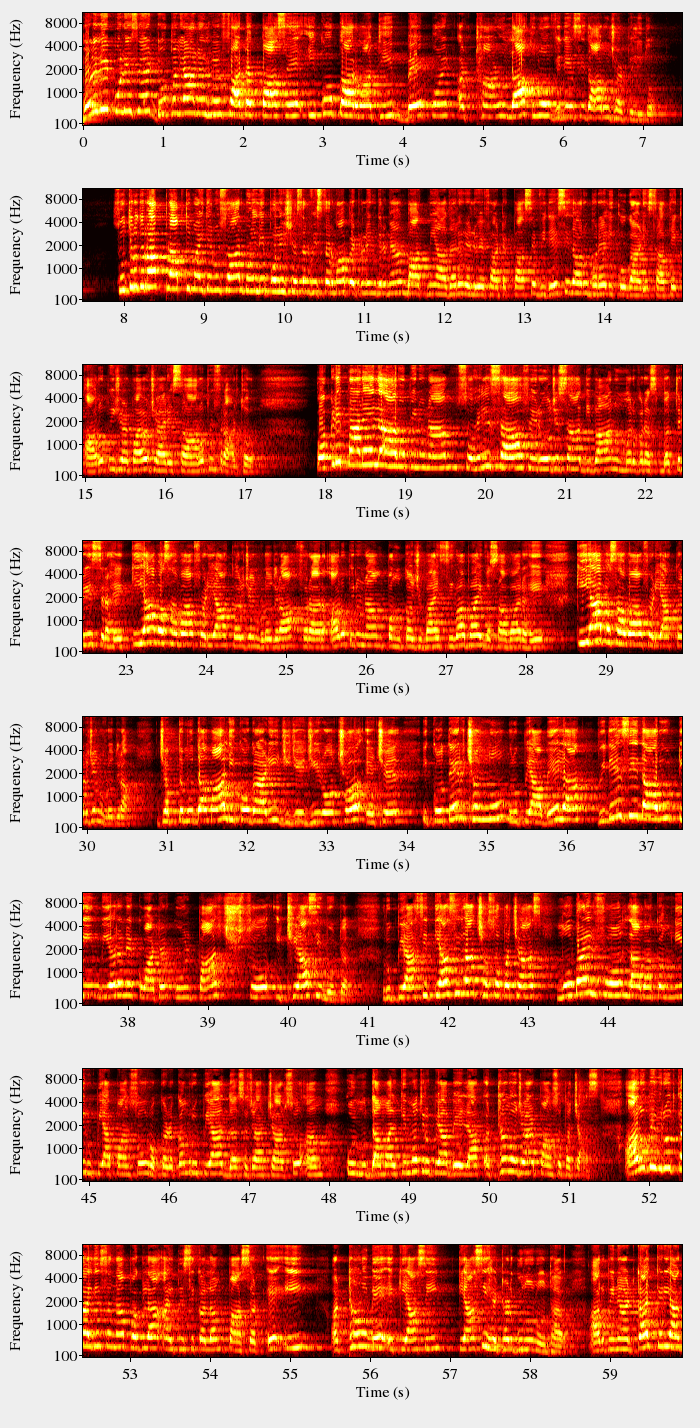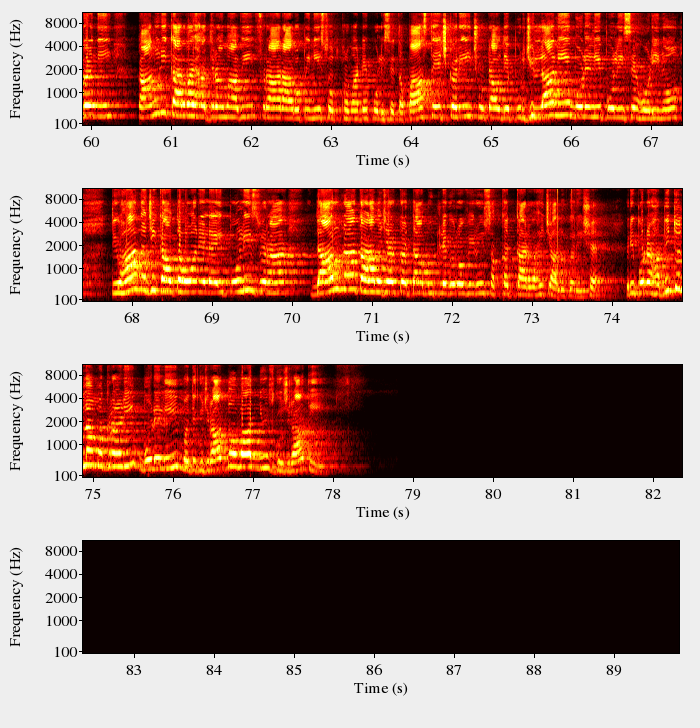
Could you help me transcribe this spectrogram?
બોડેલી પોલીસે ઢોકલિયા રેલવે ફાટક પાસે ઇકો કારમાંથી બે પોઈન્ટ અઠ્ઠાણું લાખનો વિદેશી દારૂ ઝડપી લીધો. સૂત્રો દ્વારા પ્રાપ્ત માહિતી અનુસાર બોડેલી પોલીસ સ્ટેશન વિસ્તારમાં પેટ્રોલિંગ દરમિયાન બાતમી આધારે રેલવે ફાટક પાસે વિદેશી દારૂ ભરેલ ઇકો ગાડી સાથે એક આરોપી ઝડપાયો, જ્યારે સહ આરોપી ફરાર થયો. પકડી પાડેલ આરોપીનું નામ સોહેલ શાહ ફિરોજ શાહ દિવાન ઉંમર વર્ષ બત્રીસ રહે. કિયા વસાવા ફળિયા કરજણ વડોદરા. ફરાર આરોપીનું નામ પંકજભાઈ શિવાભાઈ વસાવા રહે. કિયા વસાવા ફળિયા કરજણ વડોદરા. જપ્ત મુદ્દામાં ઇકો ગાડી જીજે જીરો છ એચએલ ઇકોતેર છન્નું રૂપિયા બે લાખ વિદેશી દારૂ ટીન બિયર અને ક્વાર્ટર કુલ પાંચસો ઇઠ્યાસી બોટલ. રૂપિયા સિત્યાસી હજાર છસો પચાસ મોબાઈલ ફોન લાવા કંપની રૂપિયા પાંચસો, રોકડ રકમ રૂપિયા દસ હજાર ચારસો આમ કુલ મુદ્દામાલ કિંમત રૂપિયા બે લાખ અઠ્ઠાણું હજાર પાંચસો પચાસ. આરોપી વિરુદ્ધ કાયદેસરના પગલાં આઈપીસી કલમ પાસઠ એ ઈ અઠ્ઠાણું બે એક્યાસી ત્યાસી હેઠળ ગુનો નોંધાયો. આરોપીને અટકાયત કરી આગળની કાનૂની કાર્યવાહી હાથ ધરવામાં આવી. ફરાર આરોપીની શોધખોળ માટે પોલીસે તપાસ તેજ કરી. છોટાઉદેપુર જિલ્લાની બોડેલી પોલીસે હોળીનો ત્યોહાર નજીક આવતા હોવાને લઈ પોલીસ દ્વારા દારૂના કાળાબજાર કરતા બુટલેગરો વિરુદ્ધ સખત કાર્યવાહી ચાલુ કરી છે. રિપોર્ટર હબીતુલ્લા મકરાણી, બોડેલી, મધ્ય ગુજરાતનો અવાજ, ન્યૂઝ ગુજરાતી.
